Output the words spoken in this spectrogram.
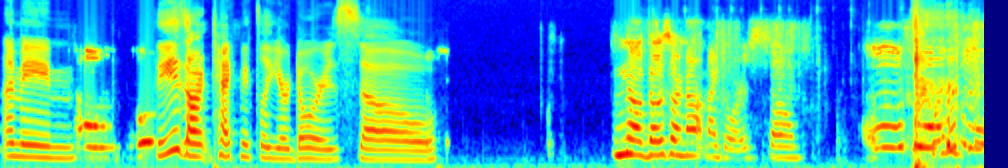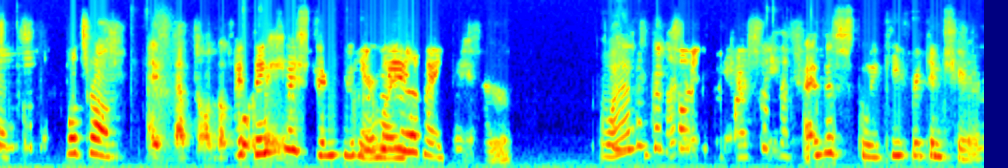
I mean, Oh, these aren't technically your doors, so No, those are not my doors. So oh, what's wrong? I stepped on the. I think my stream can hear my chair. What happened? I have a squeaky freaking chair.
